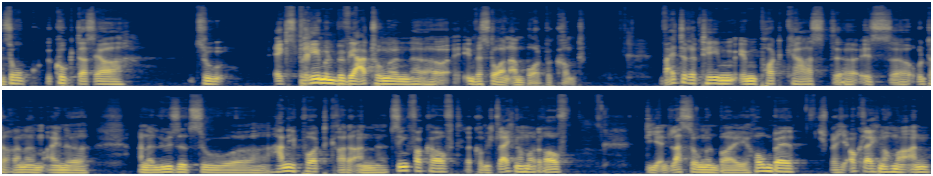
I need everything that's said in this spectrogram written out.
so guckt, dass er zu extremen Bewertungen äh, Investoren an Bord bekommt. Weitere Themen im Podcast äh, ist äh, unter anderem eine Analyse zu äh, Honeypot, gerade an Zink verkauft. Da komme ich gleich nochmal drauf. Die Entlassungen bei Homebell spreche ich auch gleich nochmal an.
